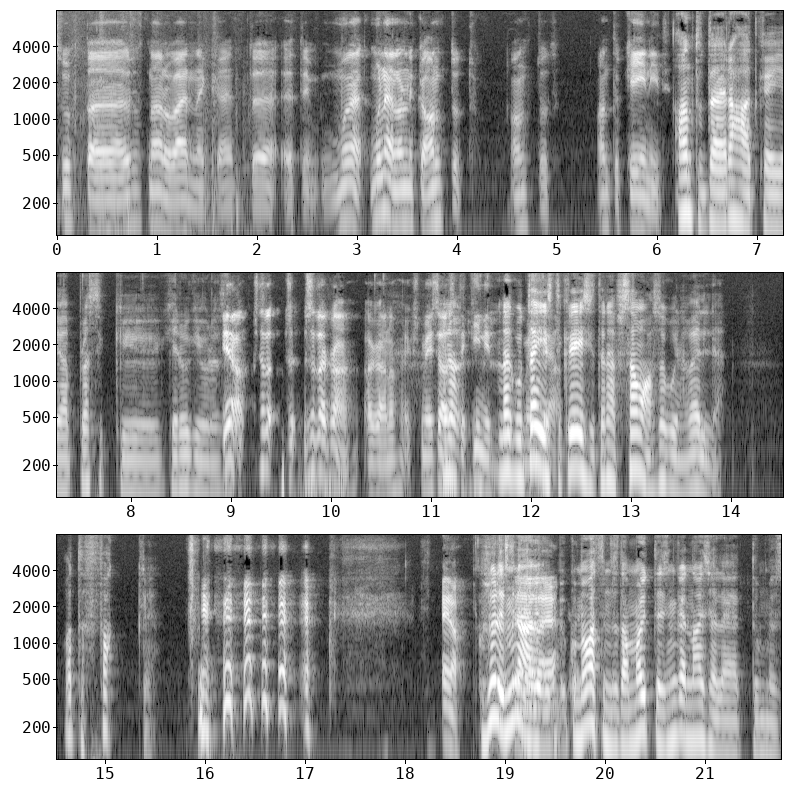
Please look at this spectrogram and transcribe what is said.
suht, suht naeruväärne ikka, et, et mõne, mõnel on ikka antud, antud, antud geenid. antud äh, raha, et käia plastikkirurgi juures. ja seda, seda ka, aga noh, eks me ei saa no, seda kinnitada. nagu täiesti. crazy, ta näeb samasugune välja. What the fuck? ei noh, kusjuures mina kui me vaatasime seda, ma ütlesin ka naisele, et umbes,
